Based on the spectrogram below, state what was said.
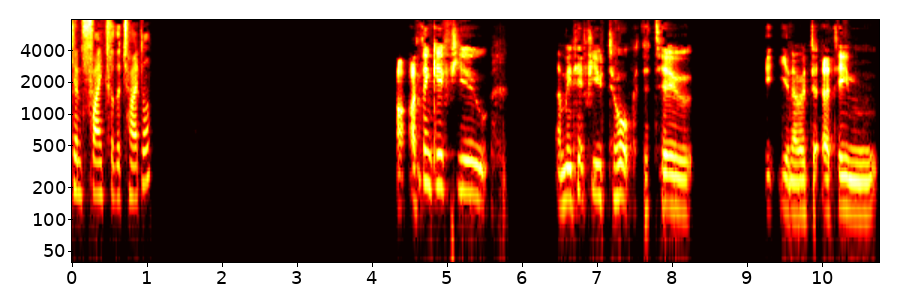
can fight for the title? I think if you, I mean, if you talk to, to you know, a, a team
